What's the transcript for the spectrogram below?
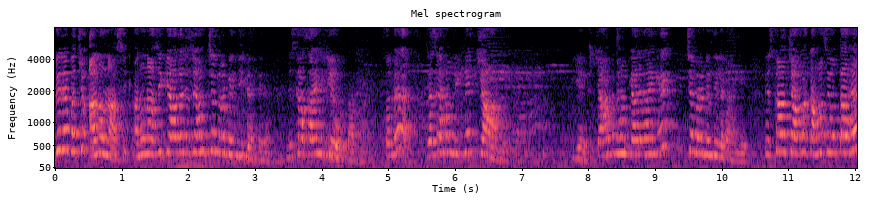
फिर है बच्चों, अनुनासिक। अनुनासिक क्या होता है? जैसे हम चंद्र बिंदी कहते हैं, जिसका साइन ये होता है। समझे? जैसे हम लिखे चाँद। ये चाँद में हम क्या लगाएँगे? चंद्र बिंदी लगाएँगे। इसका उच्चारण कहाँ से होता है?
